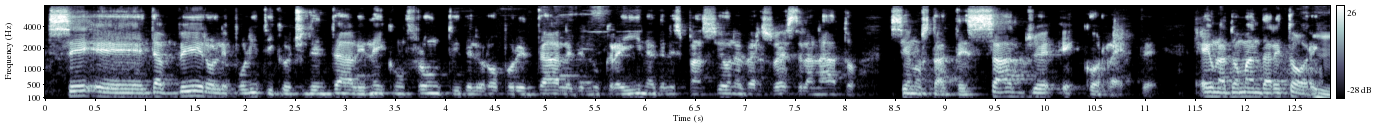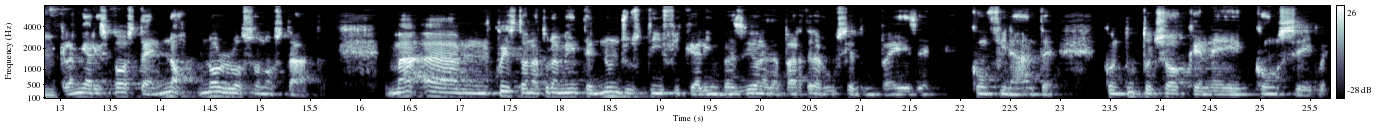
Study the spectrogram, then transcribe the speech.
se eh, davvero le politiche occidentali nei confronti dell'Europa orientale, dell'Ucraina e dell'espansione verso est della Nato siano state sagge e corrette. È una domanda retorica, mm. la mia risposta è no, non lo sono state. Ma ehm, questo naturalmente non giustifica l'invasione da parte della Russia di un paese confinante con tutto ciò che ne consegue.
